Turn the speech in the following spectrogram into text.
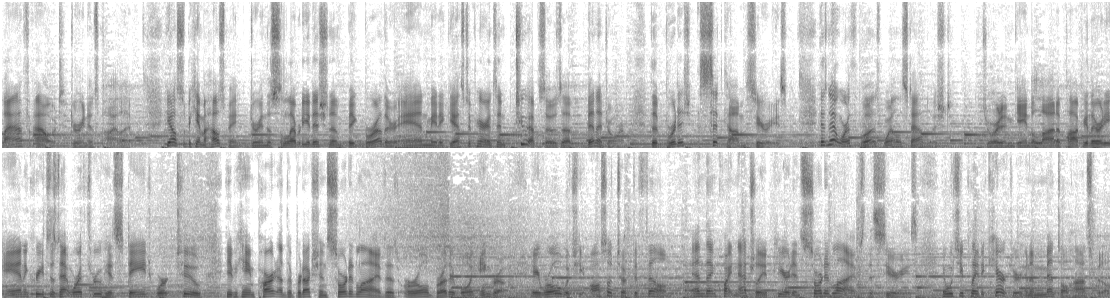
Laugh Out during its pilot. He also became a housemate during the celebrity edition of Big Brother and made a guest appearance in two episodes of Benidorm, the British sitcom series. His net worth was well established. Jordan gained a lot of popularity and increased his net worth through his stage work too. He became part of the production Sordid Lives as Earl Brother Boy Ingram, a role which he also took to film, and then quite naturally appeared in Sordid Lives, the series, in which he played a character in a mental hospital.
